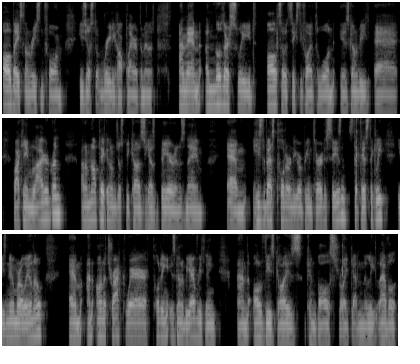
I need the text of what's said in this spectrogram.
all based on recent form. He's just a really hot player at the minute. And then another Swede, also at 65 to 1, is going to be uh, Joachim Lagergren. And I'm not picking him just because he has beer in his name. Um, he's the best putter in the European Tour this season, statistically. He's numero uno. Um, and on a track where putting is going to be everything, and all of these guys can ball strike at an elite level,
